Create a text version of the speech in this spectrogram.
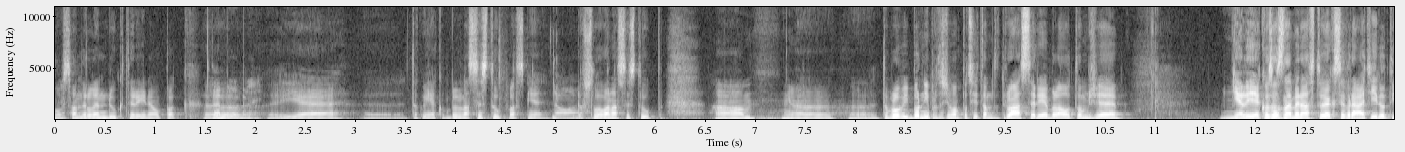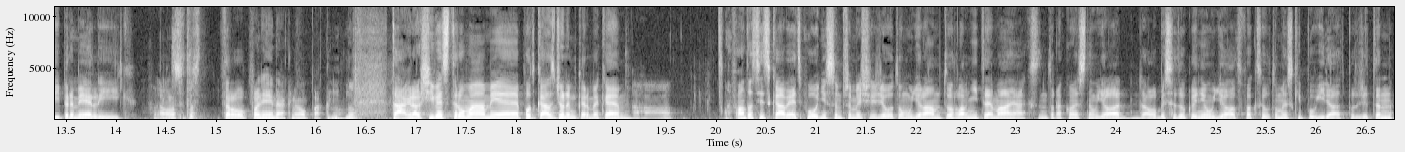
o Sunderlandu, který naopak uh, je uh, takový jako byl na sestup vlastně, no, no. doslova na sestup. A uh, to bylo výborný, protože mám pocit, tam ta druhá série byla o tom, že měli jako zaznamenat to, jak se vrátí do té Premier League. A ono se to stalo úplně jinak, naopak. No. No. Tak, další věc, kterou mám, je podcast s Johnem Kermekem. Aha. Fantastická věc, původně jsem přemýšlel, že o tom udělám to hlavní téma, jak jsem to nakonec neudělal, dalo by se to klidně udělat, fakt se o tom hezky povídat, protože ten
